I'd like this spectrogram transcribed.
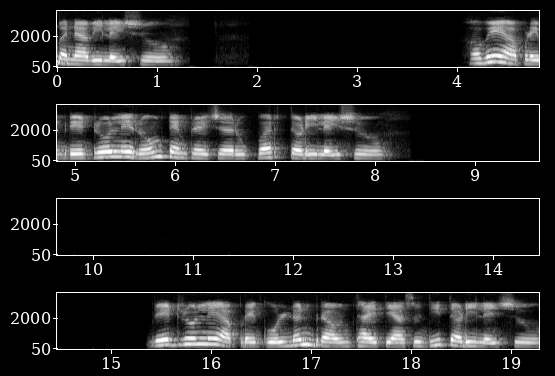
બનાવી લઈશું. હવે આપણે બ્રેડ રોલને રૂમ ટેમ્પરેચર ઉપર તળી લઈશું. બ્રેડ રોલને આપણે ગોલ્ડન બ્રાઉન થાય ત્યાં સુધી તળી લઈશું.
